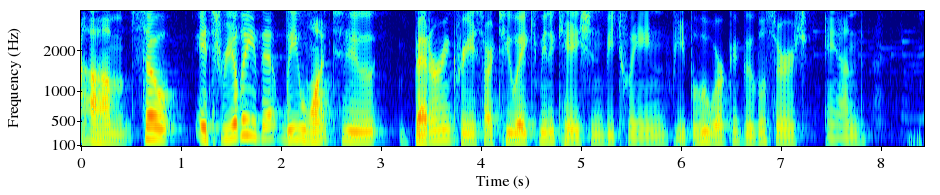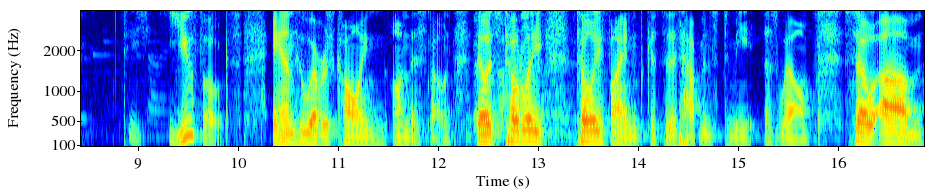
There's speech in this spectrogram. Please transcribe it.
Um, so it's really that we want to better increase our two-way communication between people who work in Google search and you folks and whoever's calling on this phone. No, it's totally, totally fine because it happens to me as well. So um,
